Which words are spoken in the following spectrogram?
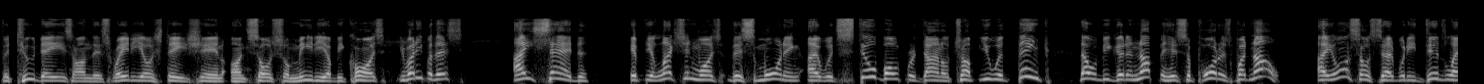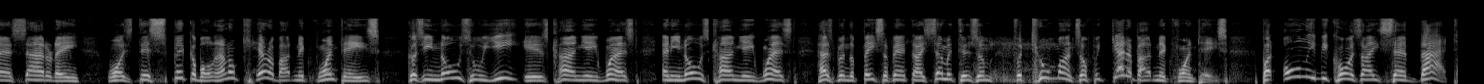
for two days on this radio station, on social media, because you ready for this? I said if the election was this morning, I would still vote for Donald Trump. You would think that would be good enough for his supporters, but no. I also said what he did last Saturday was despicable. And I don't care about Nick Fuentes because he knows who he is, Kanye West, and he knows Kanye West has been the face of anti Semitism for two months. So forget about Nick Fuentes. But only because I said that,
